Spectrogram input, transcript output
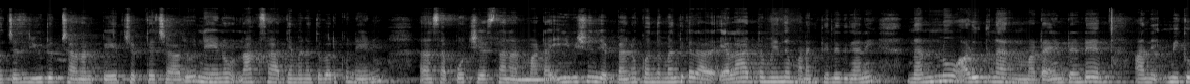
వచ్చేసి యూట్యూబ్ ఛానల్ పేరు చెప్తే చాలు. నేను నాకు సాధ్యమైనంత వరకు నేను సపోర్ట్ చేస్తానన్నమాట. ఈ విషయం చెప్పాను. కొంతమందికి అది ఎలా అర్థమైందో మనకు తెలియదు కానీ నన్ను అడుగుతున్నారనమాట ఏంటంటే అని మీకు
